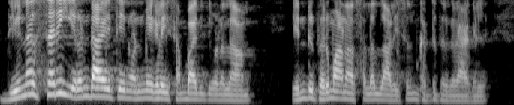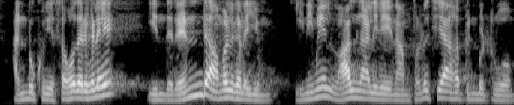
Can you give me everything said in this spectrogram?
தினசரி இரண்டாயிரத்தி நன்மைகளை சம்பாதித்து விடலாம் என்று பெருமானா சல்லல்லா அலிஸ்லம் கற்றுத்தருகிறார்கள் அன்புக்குரிய சகோதரர்களே இந்த ரெண்டு அமல்களையும் இனிமேல் வாழ்நாளிலே நாம் தொடர்ச்சியாக பின்பற்றுவோம்.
